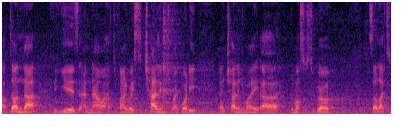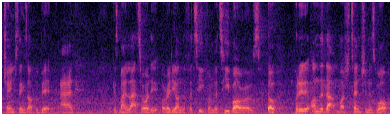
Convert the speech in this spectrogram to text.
I've done that for years and now I have to find ways to challenge my body and challenge my uh, the muscles to grow. So I like to change things up a bit and because my lats are already already on the fatigue from the T-bar rows. So putting it under that much tension as well,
